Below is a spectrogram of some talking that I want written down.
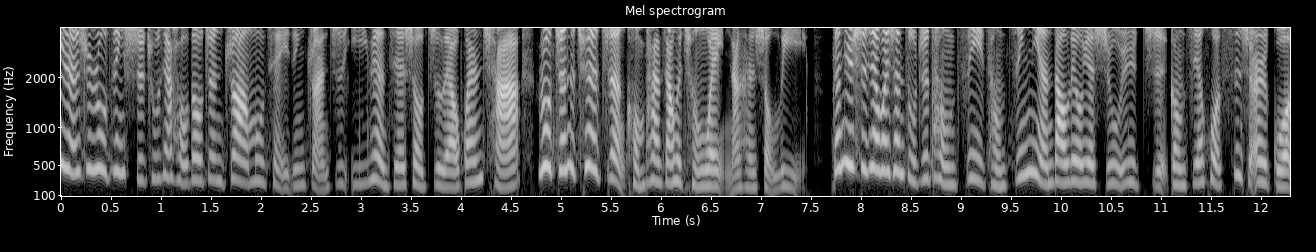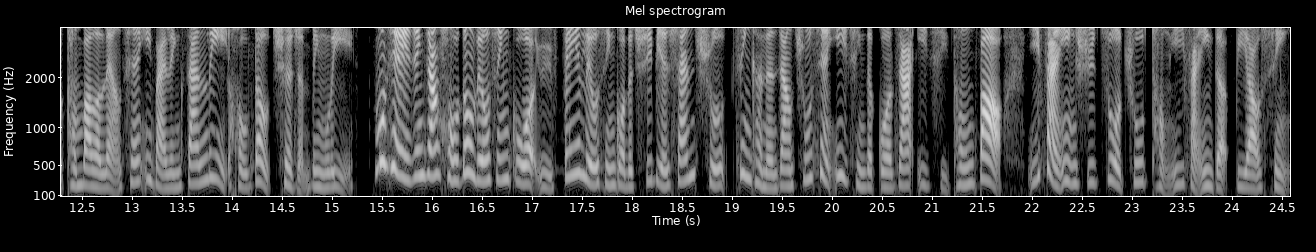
一人是入境时出现猴痘症状，目前已经转至医院接受治疗观察。若真的确诊，恐怕将会成为南韩首例。根据世界卫生组织统计，从今年到六月十五日止，共接获四十二国通报了两千一百零三例猴痘确诊病例。目前已经将猴痘流行国与非流行国的区别删除，尽可能将出现疫情的国家一起通报，以反映需做出统一反应的必要性。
